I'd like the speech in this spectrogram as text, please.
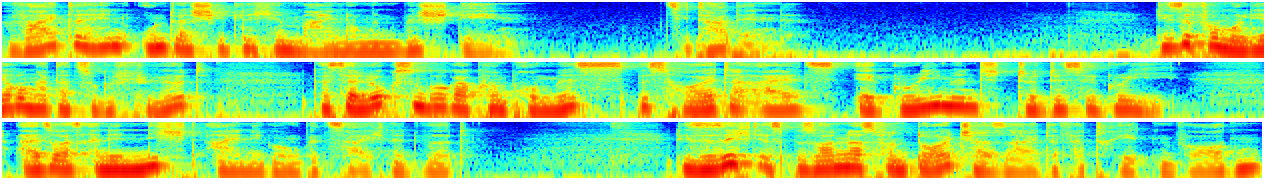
weiterhin unterschiedliche Meinungen bestehen. Zitat Ende. Diese Formulierung hat dazu geführt, dass der Luxemburger Kompromiss bis heute als Agreement to Disagree, also als eine Nichteinigung bezeichnet wird. Diese Sicht ist besonders von deutscher Seite vertreten worden,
